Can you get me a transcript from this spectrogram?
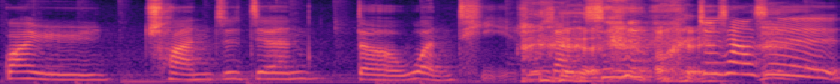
关于船之间的问题，就像是.就像是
